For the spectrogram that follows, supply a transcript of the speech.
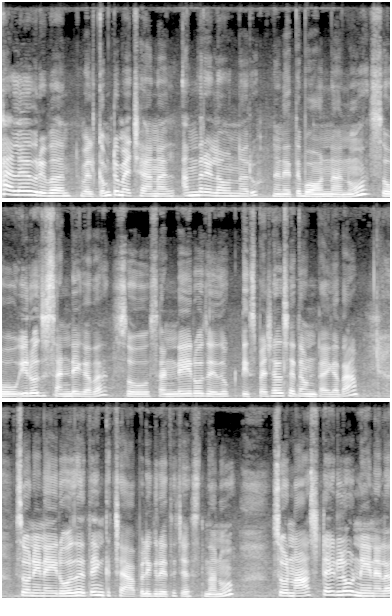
Hello everyone welcome to my channel అందరు ఎలా ఉన్నారు? నేనైతే బాగున్నాను. సో ఈరోజు సండే కదా. సో సండే రోజు ఏదో ఒకటి స్పెషల్స్ అయితే ఉంటాయి కదా. సో నేను ఈరోజు అయితే ఇంకా చేపల ఎగురు అయితే చేస్తున్నాను. సో నా స్టైల్లో నేను ఎలా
